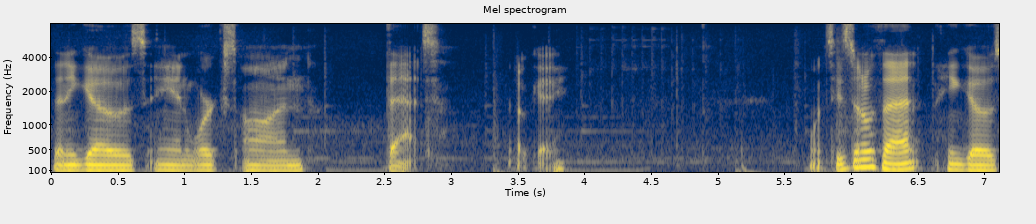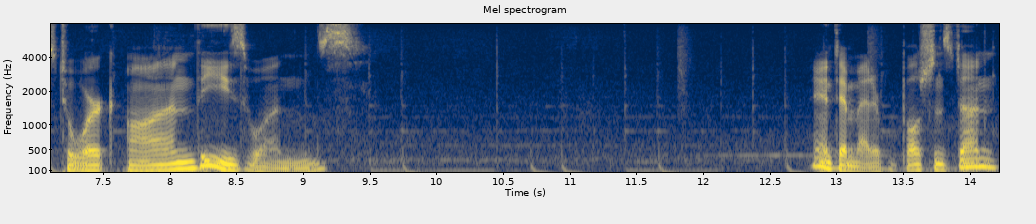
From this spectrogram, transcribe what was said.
Then he goes and works on that. Okay. Once he's done with that, he goes to work on these ones. Antimatter propulsion's done.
